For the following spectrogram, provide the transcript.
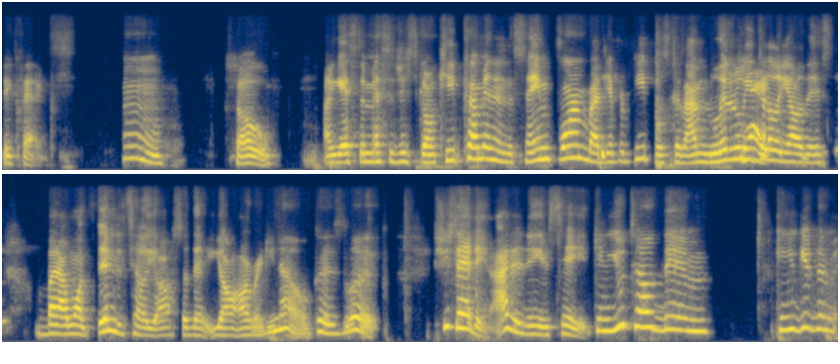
Big facts. Hmm. So I guess the message is gonna keep coming in the same form by different peoples because I'm literally right. telling y'all this, but I want them to tell y'all so that y'all already know. Because look, she said it. I didn't even say it. Can you tell them? Can you give them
